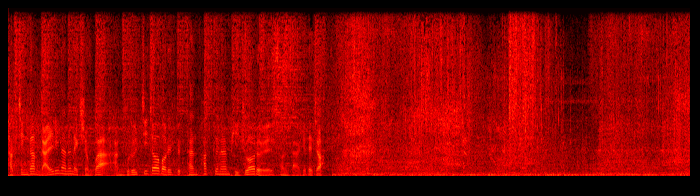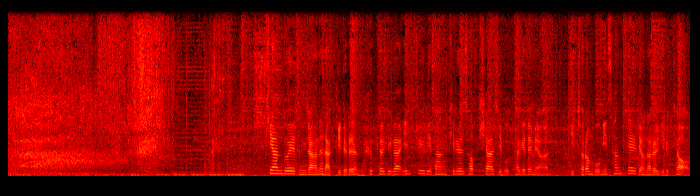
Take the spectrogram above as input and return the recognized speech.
박진감 난리나는 액션과 안구를 찢어버릴 듯한 화끈한 비주얼을 선사하게 되죠. 피안도에 등장하는 악귀들은 흡혈귀가 일주일 이상 피를 섭취하지 못하게 되면 이처럼 몸이 상태의 변화를 일으켜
